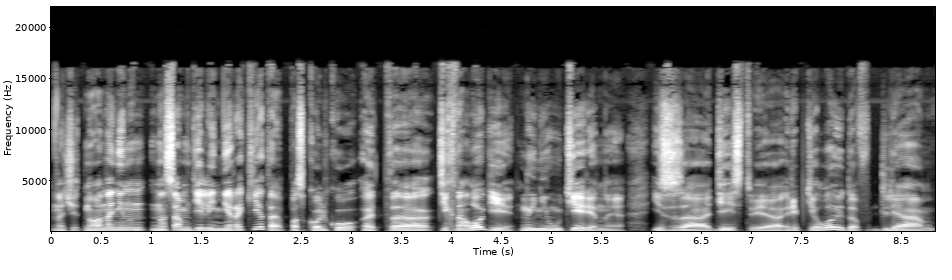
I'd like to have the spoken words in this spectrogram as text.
значит, но она не, на самом деле не ракета, поскольку это технологии, ныне утерянные из-за действия рептилоидов для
